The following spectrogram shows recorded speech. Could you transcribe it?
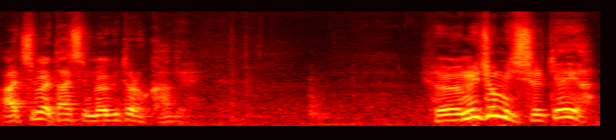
아침에 다시 먹이도록 하게. 혐이 좀 있을 게야.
